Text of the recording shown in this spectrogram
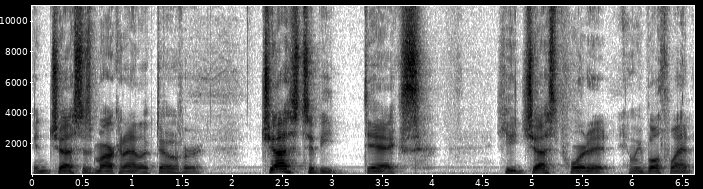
and just as Mark and I looked over, just to be dicks, he just poured it, and we both went,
